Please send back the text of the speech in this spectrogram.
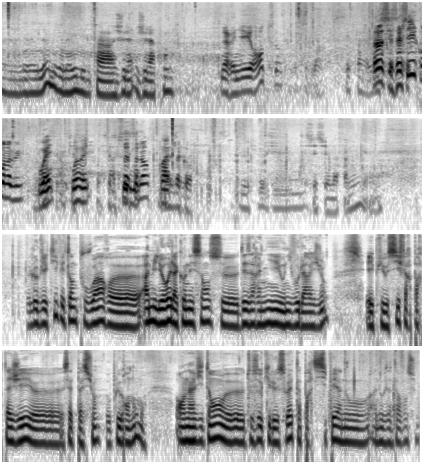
Euh, il y en a une là, mais il y en a une. Enfin, je vais la, je vais la prendre. L'araignée errante. ça. C'est pas. Ah, c'est celle-ci qu'on a vue. Ouais, ouais, ouais. C'est celle-là Ouais. D'accord. C'est sur la famille. euh. L'objectif étant de pouvoir euh, améliorer la connaissance euh, des araignées au niveau de la région, et puis aussi faire partager euh, cette passion au plus grand nombre, en invitant tous ceux qui le souhaitent à participer à nos interventions.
